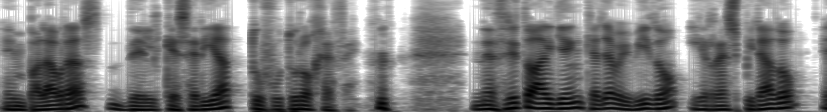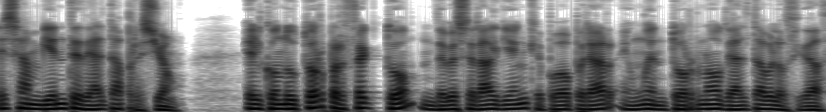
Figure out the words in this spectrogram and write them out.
en palabras del que sería tu futuro jefe. Necesito a alguien que haya vivido y respirado ese ambiente de alta presión. El conductor perfecto debe ser alguien que pueda operar en un entorno de alta velocidad,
